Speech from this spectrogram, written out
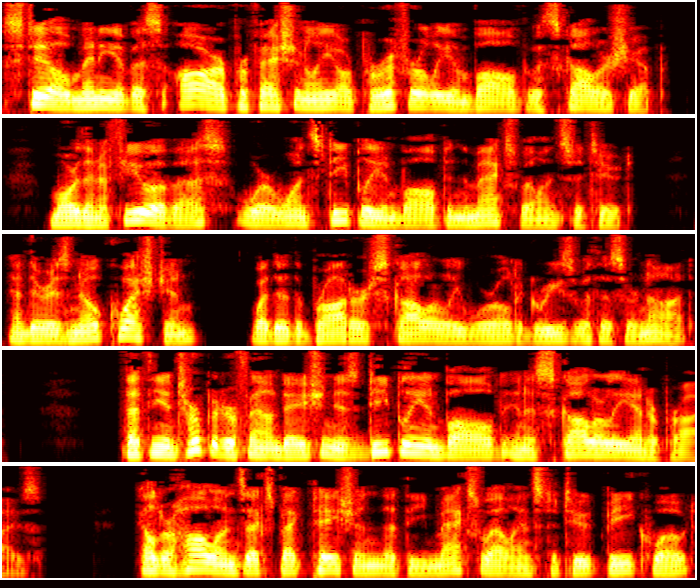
still many of us are professionally or peripherally involved with scholarship. More than a few of us were once deeply involved in the Maxwell Institute, and there is no question, whether the broader scholarly world agrees with us or not, that the Interpreter Foundation is deeply involved in a scholarly enterprise. Elder Holland's expectation that the Maxwell Institute be, quote,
